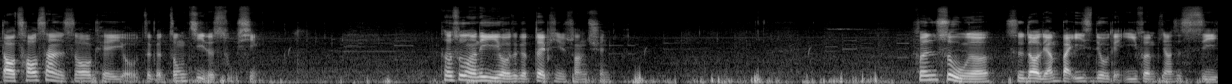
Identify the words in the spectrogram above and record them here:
到超散的时候可以有这个中继的属性。特殊能力也有这个对拼双圈。分数呢是到两百一十六点一分，平常是 C。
